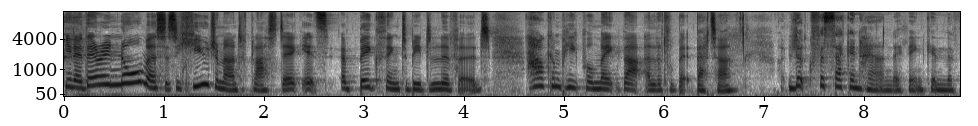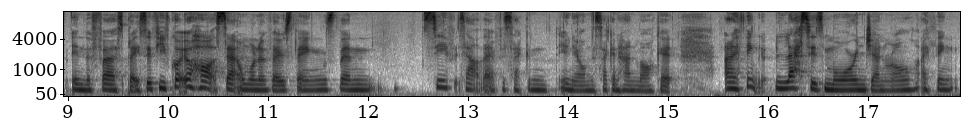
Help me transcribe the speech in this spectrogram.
You know they're enormous. It's a huge amount of plastic. It's a big thing to be delivered. How can people make that a little bit better? Look for secondhand i think in the in the first place. If you've got your heart set on one of those things then see if it's out there for second, you know, on the second hand market. And I think less is more in general. I think,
